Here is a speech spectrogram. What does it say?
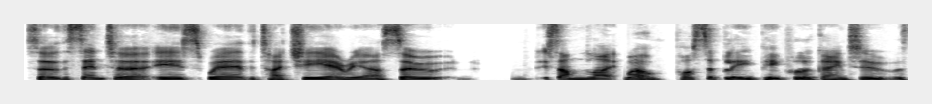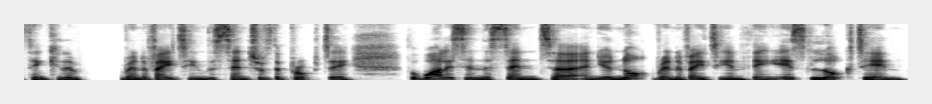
So the center is where the tai chi area. So it's unlike well possibly people are going to thinking of renovating the center of the property but while it's in the center and you're not renovating anything it's locked in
